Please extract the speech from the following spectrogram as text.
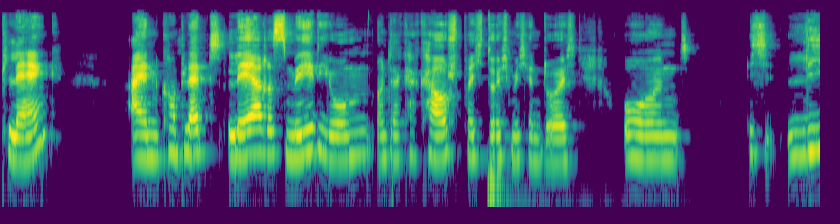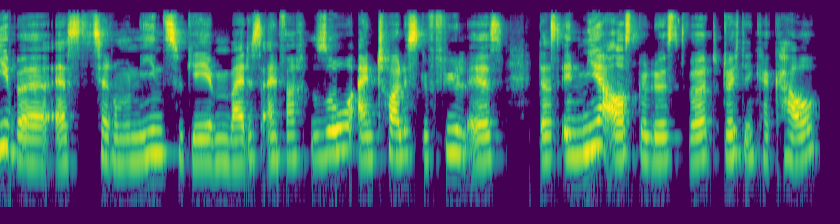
blank, ein komplett leeres Medium und der Kakao spricht durch mich hindurch. Und ich liebe es, Zeremonien zu geben, weil das einfach so ein tolles Gefühl ist, das in mir ausgelöst wird durch den Kakao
